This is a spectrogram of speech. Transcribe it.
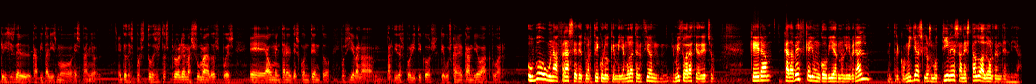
crisis del capitalismo español. Entonces, pues todos estos problemas sumados, pues eh, aumentan el descontento, pues llevan a partidos políticos que buscan el cambio a actuar. Hubo una frase de tu artículo que me llamó la atención, que me hizo gracia de hecho, que era, cada vez que hay un gobierno liberal, entre comillas, los motines han estado al orden del día.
